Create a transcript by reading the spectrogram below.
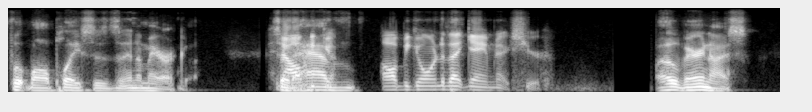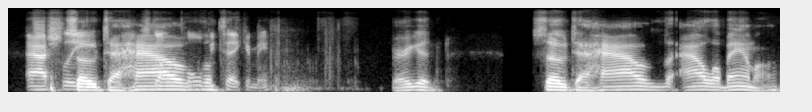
football places in America. So I'll, have, be go- I'll be going to that game next year. Oh, very nice. Ashley, so to have will be taking me. Very good. So to have Alabama,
